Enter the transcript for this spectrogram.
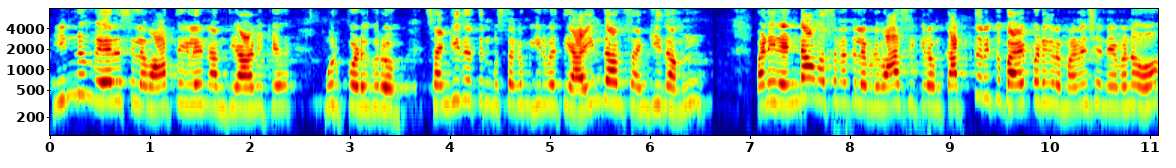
இன்னும் வேறு சில வார்த்தைகளை நாம் தியானிக்க முற்படுகிறோம். சங்கீதத்தின் புஸ்தகம் இருபத்தி ஐந்தாம் சங்கீதம். பனிரெண்டாம் வசனத்தில் இப்படி வாசிக்கிறோம். கர்த்தருக்கு பயப்படுகிற மனுஷன் எவனோ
